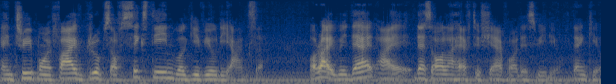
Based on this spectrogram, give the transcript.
and 3.5 groups of 16 will give you the answer. All right, with that, I that's all I have to share for this video. Thank you.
